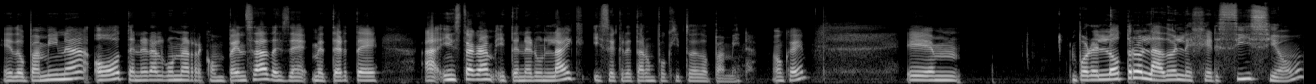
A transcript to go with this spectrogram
eh, dopamina o tener alguna recompensa desde meterte a Instagram y tener un like y secretar un poquito de dopamina, ¿ok? Em, por el otro lado, el ejercicio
